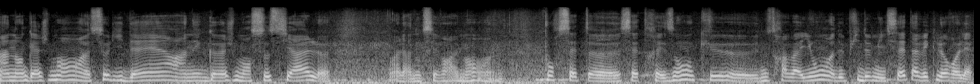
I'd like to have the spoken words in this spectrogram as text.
un engagement solidaire, un engagement social. Voilà, donc c'est vraiment euh, pour cette, euh, cette raison que euh, nous travaillons depuis 2007 avec le relais.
